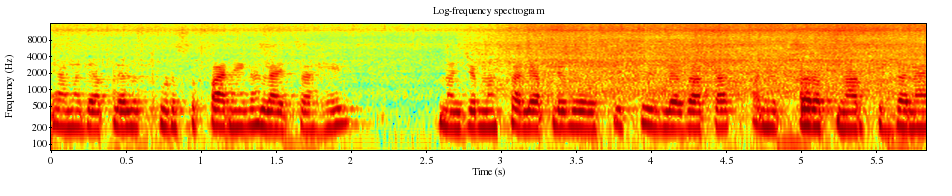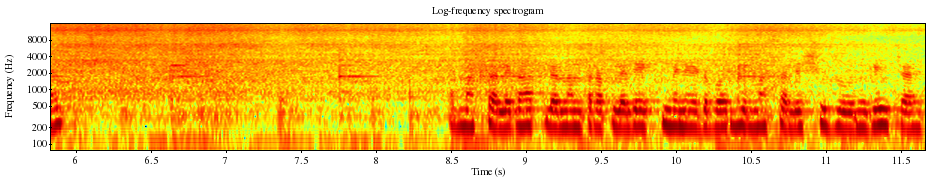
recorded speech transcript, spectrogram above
यामध्ये आपल्याला थोडंसं पाणी घालायचं आहे. म्हणजे मसाले आपले व्यवस्थित शिजले जातात आणि करपणार सुद्धा नाही मसाले घातल्यानंतर आपल्याला एक मिनिटभर हे मसाले शिजवून घ्यायचे आहेत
